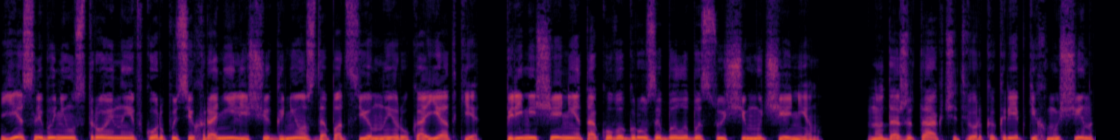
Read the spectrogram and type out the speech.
Если бы не устроенные в корпусе хранилища гнезда под съемные рукоятки, перемещение такого груза было бы сущим мучением. Но даже так четверка крепких мужчин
